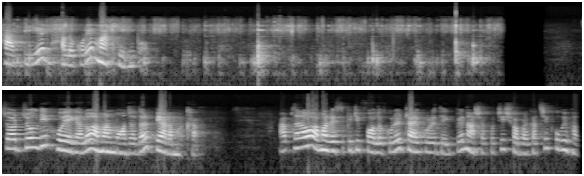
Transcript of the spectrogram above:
হাত দিয়ে ভালো করে মাখিয়ে নিব। চটজলদি হয়ে গেল আমার মজাদার পেয়ারা মাখা। আপনারাও আমার রেসিপিটি ফলো করে ট্রাই করে দেখবেন, আশা করছি সবার কাছে খুবই ভালো।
